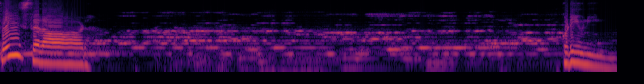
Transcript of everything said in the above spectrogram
Praise the Lord. Good evening.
